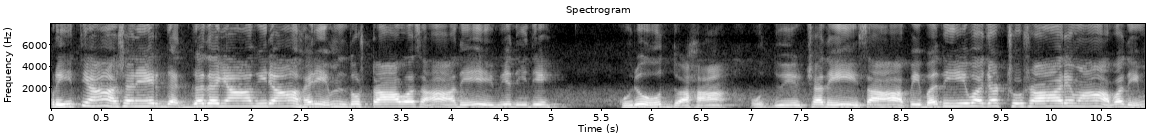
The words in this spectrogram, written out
പ്രീത്യാശനേർഗദ്ഗതയാ ഗിരാഹരിം ദുഷ്ടാവസാദേവ്യതിഥി കുരുദ്വഹ ഉദ്വീക്ഷതേ സാ പിബതീവ ചക്ഷുഷാരമാവതിം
